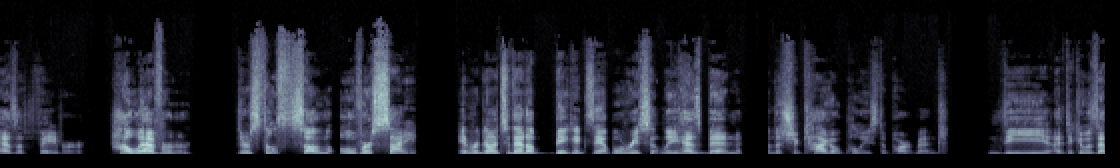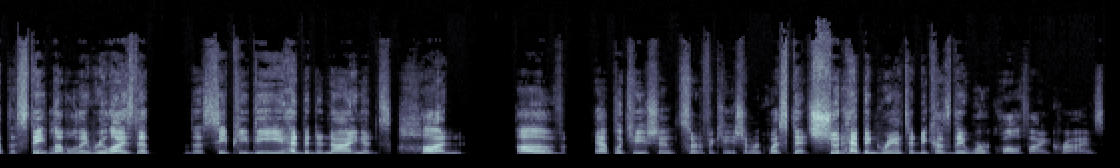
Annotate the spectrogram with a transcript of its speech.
as a favor. However, there's still some oversight in regard to that. A big example recently has been the Chicago Police Department. The I think it was at the state level, they realized that the CPD had been denying a ton of application certification requests that should have been granted because they were qualifying crimes.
